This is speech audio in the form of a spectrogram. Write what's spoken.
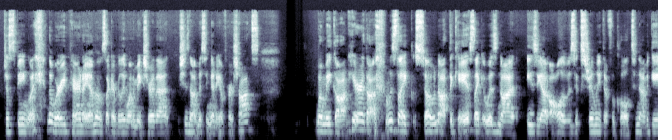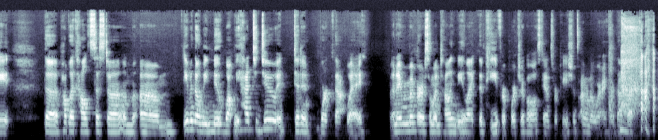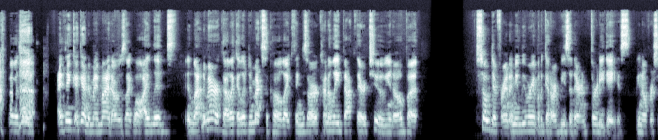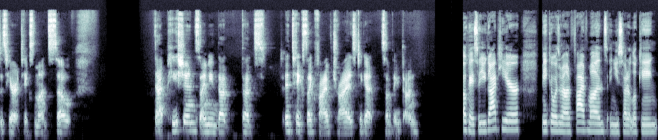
just being like the worried parent I am, I was like, I really want to make sure that she's not missing any of her shots. When we got here, that was like so not the case. Like it was not easy at all. It was extremely difficult to navigate the public health system. Um, even though we knew what we had to do, it didn't work that way. And I remember someone telling me like the P for Portugal stands for patience. I don't know where I heard that, but I was like, I think again in my mind, I was like, well, I lived in Latin America, like I lived in Mexico, like things are kind of laid back there too, you know, but so different. I mean, we were able to get our visa there in 30 days, you know, versus here it takes months. So that patience, I mean, that that's it takes like five tries to get something done. Okay, so you got here, Mika was around five months, and you started looking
